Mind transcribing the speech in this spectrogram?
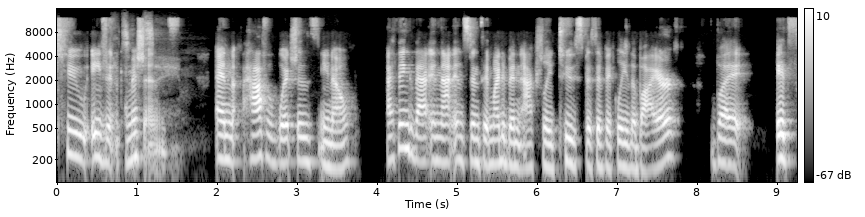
to agent That's commissions insane. and half of which is you know i think that in that instance it might have been actually to specifically the buyer but it's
